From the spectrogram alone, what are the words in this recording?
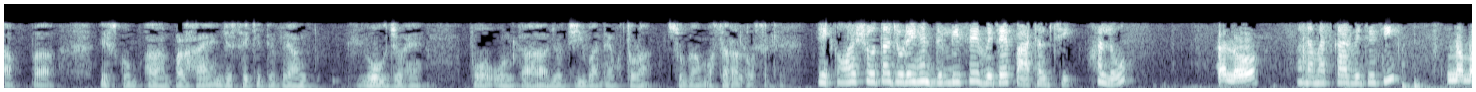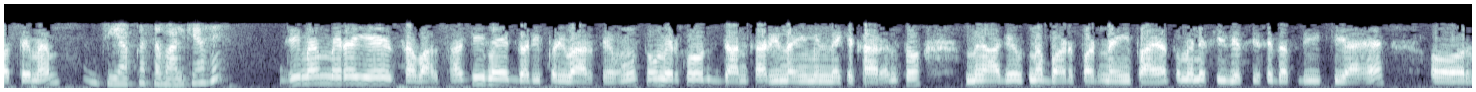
आप इसको बढ़ाएँ जिससे कि दिव्यांग लोग जो हैं वो उनका जो जीवन है वो थोड़ा सुगम और सरल हो सके। एक और श्रोता जुड़े हैं दिल्ली से विजय पाठक जी। हेलो हेलो नमस्कार विजय जी। नमस्ते मैम। जी आपका सवाल क्या है? जी मैम मेरा ये सवाल था कि मैं एक गरीब परिवार से हूँ तो मेरे को जानकारी नहीं मिलने के कारण तो मैं आगे उतना बढ़ पढ़ नहीं पाया तो मैंने सीबीएसई से दसवीं किया है। और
